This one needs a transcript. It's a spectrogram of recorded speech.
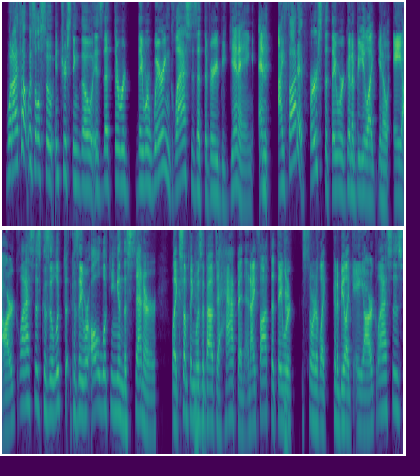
what I thought was also interesting though is that there were they were wearing glasses at the very beginning and I thought at first that they were going to be like, you know, AR glasses cuz it looked cuz they were all looking in the center like something was Mhm. about to happen and I thought that they were sort of like going to be like AR glasses.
